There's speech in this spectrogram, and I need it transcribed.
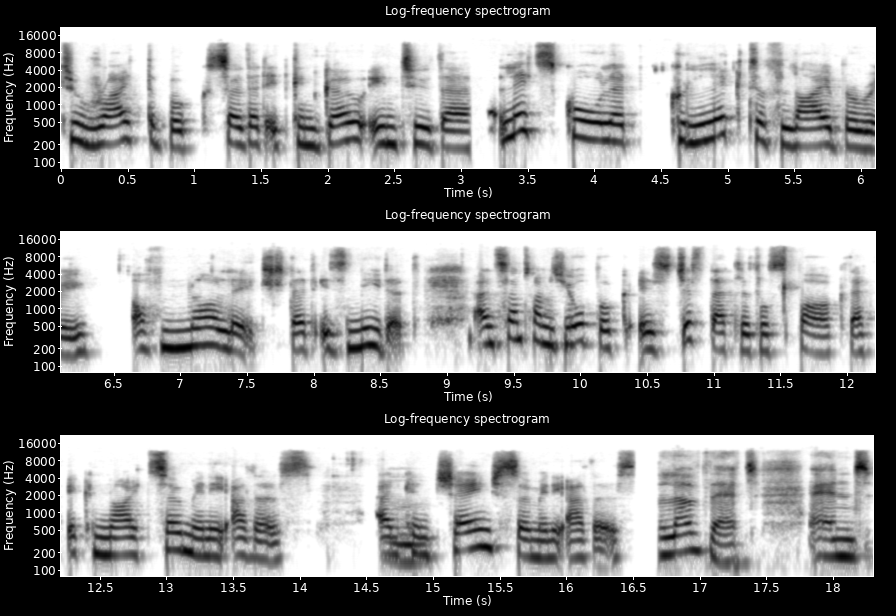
to write the book so that it can go into the, let's call it, collective library of knowledge that is needed. And sometimes your book is just that little spark that ignites so many others and mm. can change so many others. Love that. And,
